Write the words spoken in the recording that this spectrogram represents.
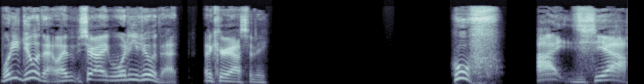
what do you do with that? I, sir, I, what do you do with that? Out of curiosity. Whew. I, yeah,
